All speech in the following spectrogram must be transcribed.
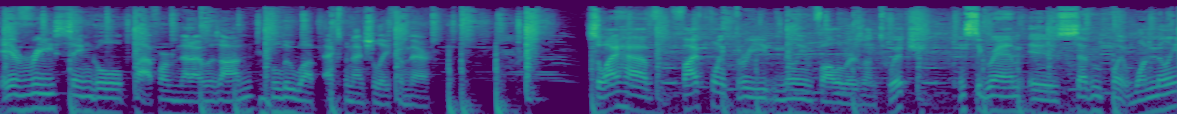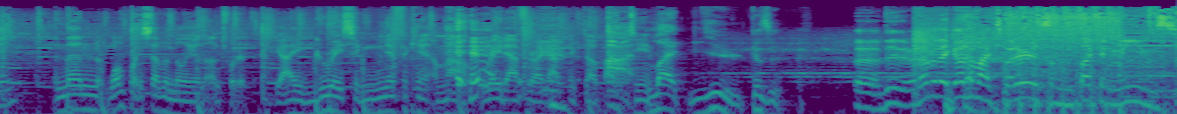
every single platform that I was on blew up exponentially from there. So I have 5.3 million followers on Twitch. Instagram is 7.1 million. And then 1.7 million on Twitter. Yeah, I grew a significant amount right after I got picked up by I the team. like you, cause uh, dude, whenever they go to my Twitter, it's some fucking memes.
